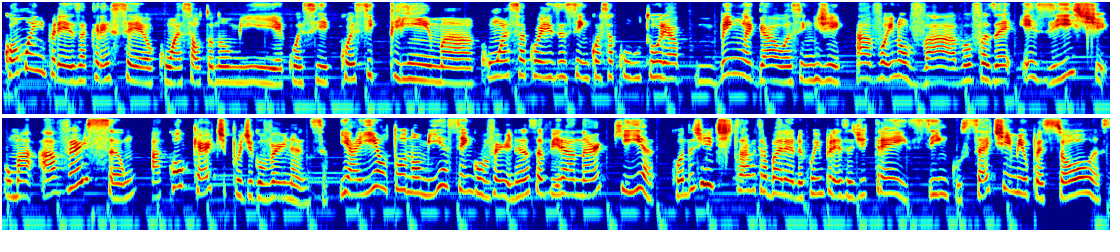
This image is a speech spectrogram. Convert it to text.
como a empresa cresceu com essa autonomia, com esse, com esse clima, com essa coisa assim, com essa cultura bem legal, assim, de ah, vou inovar, vou fazer, existe uma aversão a qualquer tipo de governança. E aí, autonomia sem governança vira anarquia. Quando a gente está trabalhando com empresa de 3, 5, 7 mil pessoas,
